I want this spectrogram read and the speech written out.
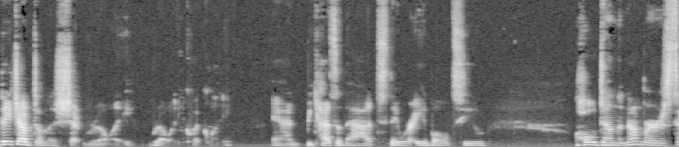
they jumped on this shit really, really quickly, and because of that, they were able to hold down the numbers,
